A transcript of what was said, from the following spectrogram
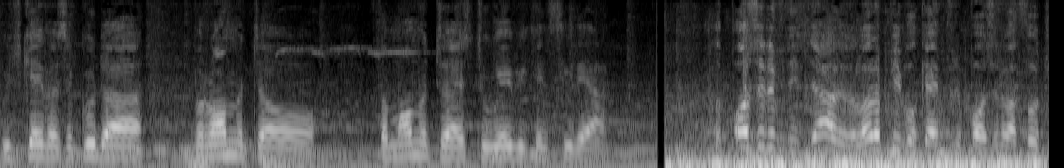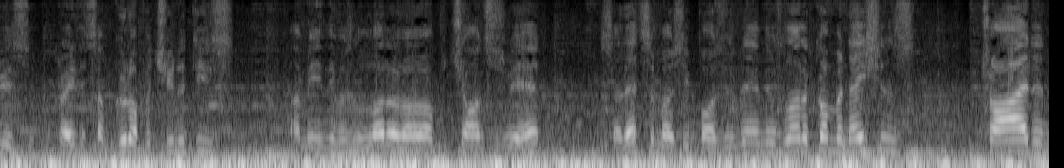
which gave us a good uh, barometer or thermometer as to where we can see they are. The positive yeah, there's a lot of people came through positive. I thought we created some good opportunities. I mean, there was a lot, a lot of chances we had. So that's the mostly positive. And there's a lot of combinations tried and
